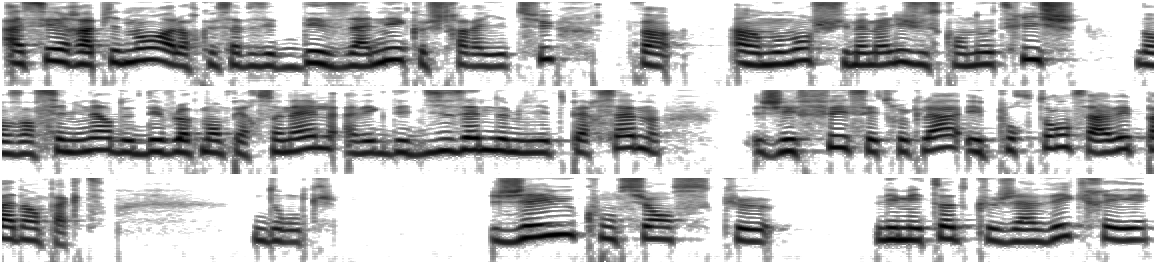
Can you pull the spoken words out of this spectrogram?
assez rapidement alors que ça faisait des années que je travaillais dessus. Enfin, à un moment, je suis même allée jusqu'en Autriche dans un séminaire de développement personnel avec des dizaines de milliers de personnes. J'ai fait ces trucs-là et pourtant ça n'avait pas d'impact. Donc j'ai eu conscience que les méthodes que j'avais créées,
